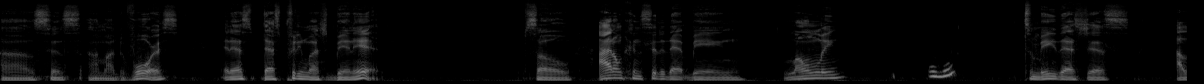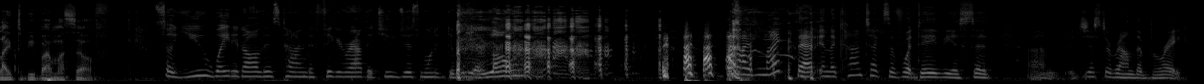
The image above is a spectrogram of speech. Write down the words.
uh, since uh, my divorce, and that's that's pretty much been it. So I don't consider that being lonely. Mhm. To me, that's just I like to be by myself. So you waited all this time to figure out that you just wanted to be alone? I like that in the context of what Davia said um, just around the break,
